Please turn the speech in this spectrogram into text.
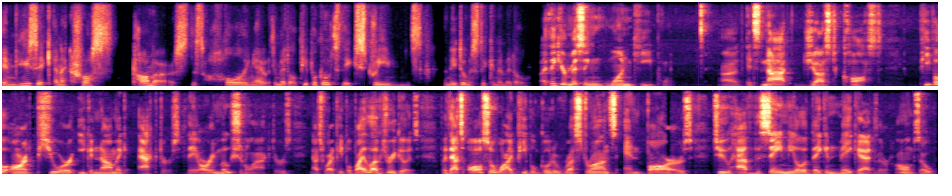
in music and across commerce this hollowing out the middle. People go to the extremes and they don't stick in the middle. I think you're missing one key point. Uh, it's not just cost. People aren't pure economic actors. They are emotional actors. That's why people buy luxury goods. But that's also why people go to restaurants and bars to have the same meal that they can make at their home. So,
